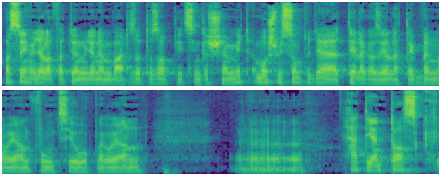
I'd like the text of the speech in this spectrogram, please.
azt mondja, hogy alapvetően ugye nem változott az appit szinte semmit. Most viszont ugye tényleg azért lettek benne olyan funkciók, meg olyan ö, hát ilyen task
